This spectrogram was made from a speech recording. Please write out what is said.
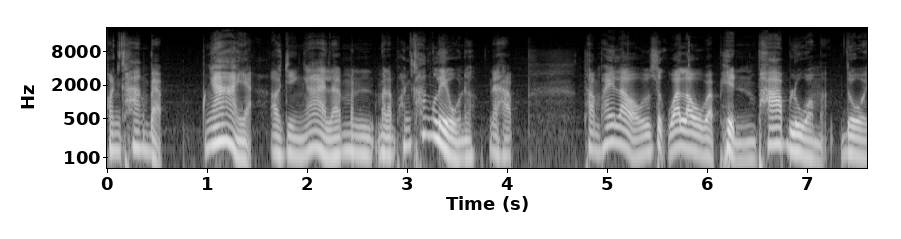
ค่อนข้างแบบง่ายอะเอาจริงง่ายแล้วมันมันค่อนข้างเร็วเนอะนะครับทำให้เรารู้สึกว่าเราแบบเห็นภาพรวมอะโดย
